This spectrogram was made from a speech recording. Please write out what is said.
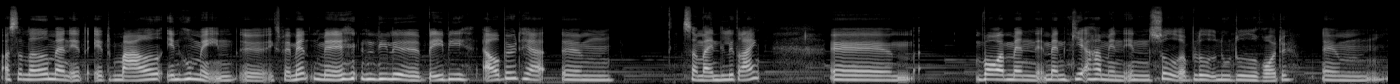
Og så lavede man et et meget inhumant øh, eksperiment med lille baby Albert her, øhm, som er en lille dreng. øhm, hvor man, man giver ham en, en sød og blød nuttet rotte øhm,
